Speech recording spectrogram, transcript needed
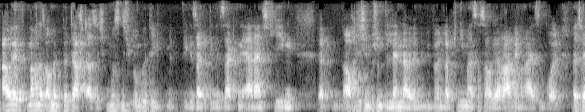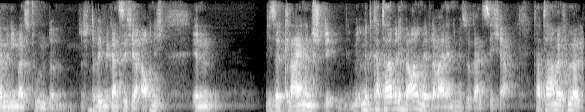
aber wir machen das auch mit Bedacht. Also ich muss nicht unbedingt mit, wie gesagt, den gesagten Airlines fliegen, äh, auch nicht in bestimmte Länder. Wir würden, glaube ich, niemals nach Saudi-Arabien reisen wollen. Das werden wir niemals tun. Da, da bin ich mir ganz sicher. Auch nicht in diese kleinen, St mit Katar bin ich mir auch mittlerweile nicht mehr so ganz sicher. Katar haben wir früher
